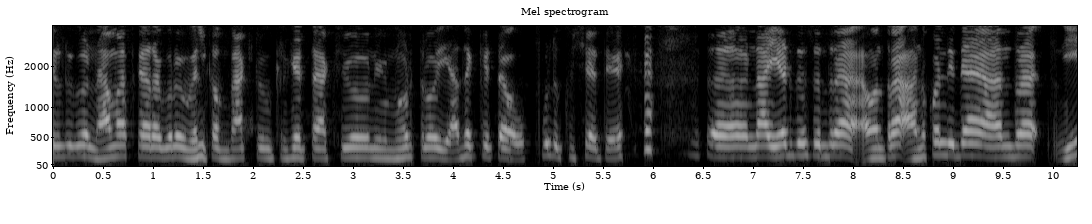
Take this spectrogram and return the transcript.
ಎಲ್ರಿಗೂ ನಮಸ್ಕಾರ ಗುರು. ವೆಲ್ಕಮ್ ಬ್ಯಾಕ್ ಟು ಕ್ರಿಕೆಟ್ ಆಕ್ಚು ನೀವು ನೋಡ್ತಿರೋ ಅದಕ್ಕಿಂತ ಫುಲ್ ಖುಷಿ ಐತಿ. ನಾ ಎರಡು ದಿವಸದಿಂದ ಒಂಥರ ಅನ್ಕೊಂಡಿದ್ದೆ. ಅಂದ್ರ ಈ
